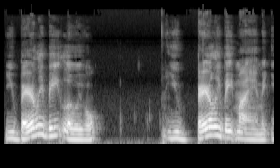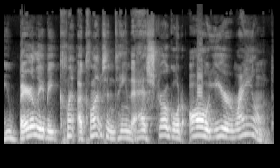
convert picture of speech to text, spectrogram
You barely beat Louisville. You barely beat Miami. You barely beat Cle- a Clemson team that has struggled all year round.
